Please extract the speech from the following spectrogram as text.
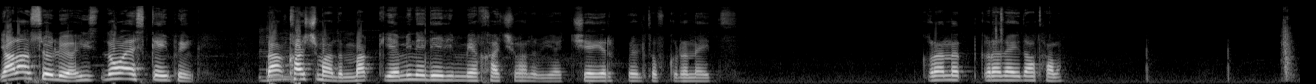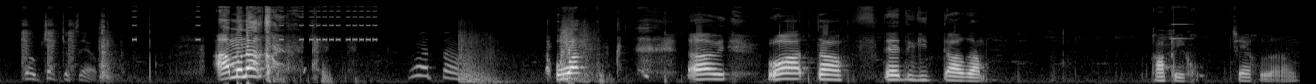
Yalan söylüyor. He's no escaping. Ben kaçmadım. Bak yemin ederim ben kaçmadım ya. Chair belt of grenades. Granate, grenade atalım. Yo, check yourself. Amına What the? What? Abi what the dedi gitti adam. Kapıyı şey kullanalım.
